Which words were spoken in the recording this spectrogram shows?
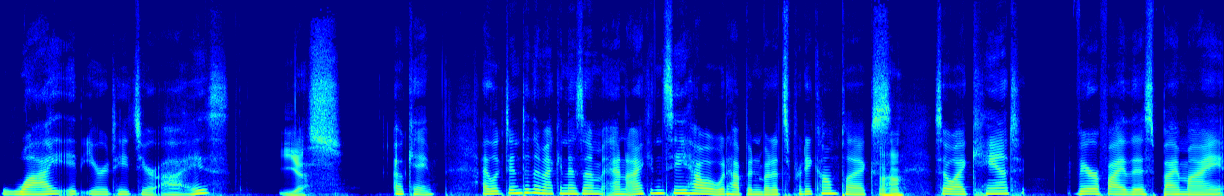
why it irritates your eyes? Yes. Okay. I looked into the mechanism and I can see how it would happen, but it's pretty complex. Uh huh. So I can't verify this by my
